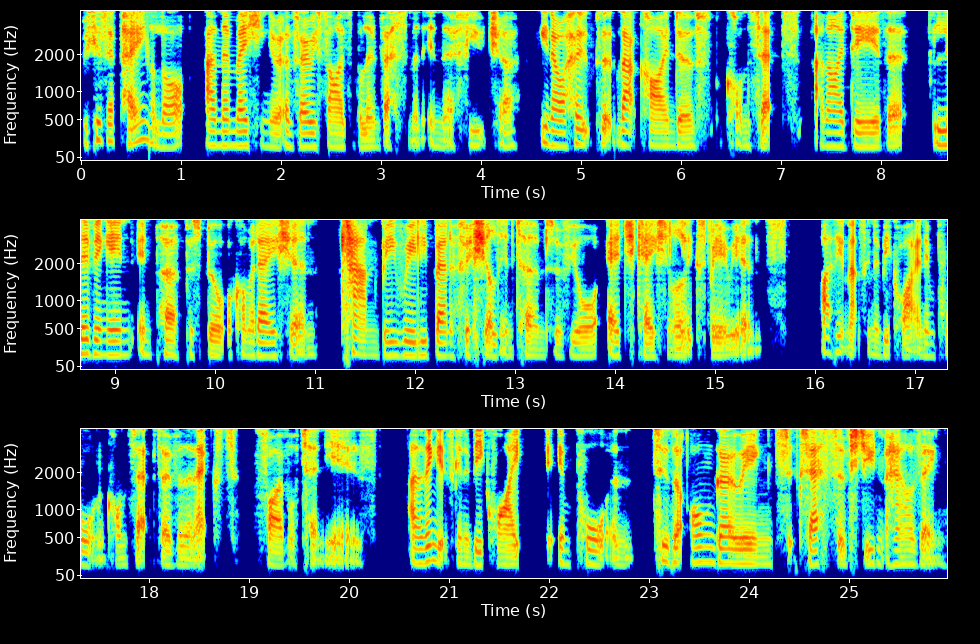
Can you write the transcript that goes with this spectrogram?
because they're paying a lot and they're making a, very sizable investment in their future. You know, I hope that that kind of concept and idea that living in, in purpose built accommodation can be really beneficial in terms of your educational experience. I think that's going to be quite an important concept over the next five or 10 years. And I think it's going to be quite important to the ongoing success of student housing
